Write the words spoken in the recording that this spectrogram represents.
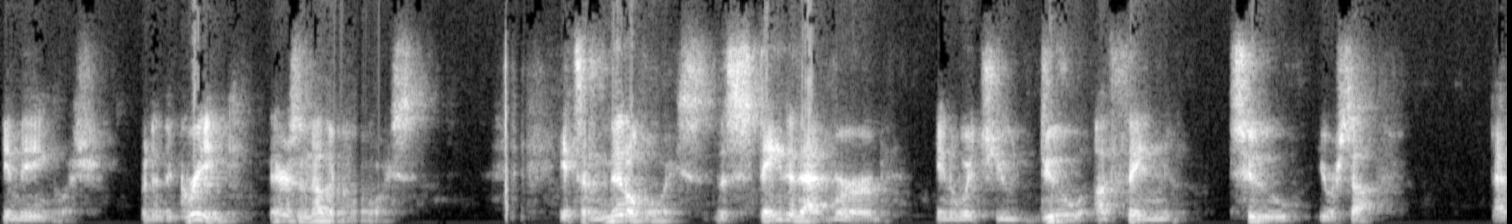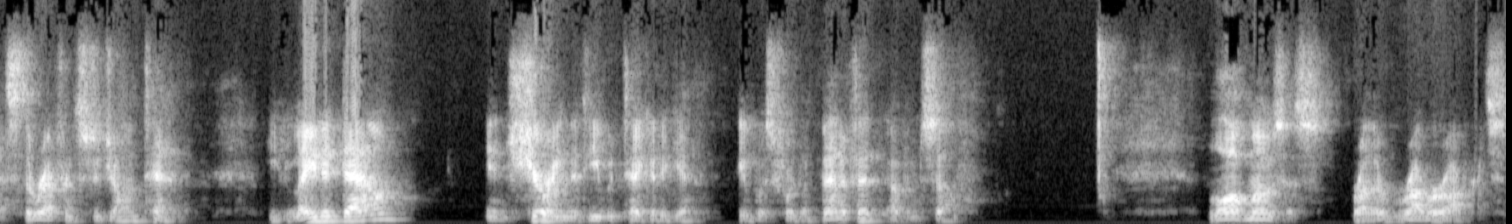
in the English. But in the Greek, there's another voice. It's a middle voice, the state of that verb in which you do a thing to yourself. That's the reference to John 10. He laid it down, ensuring that he would take it again. It was for the benefit of himself. Law of Moses, Brother Robert Roberts.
